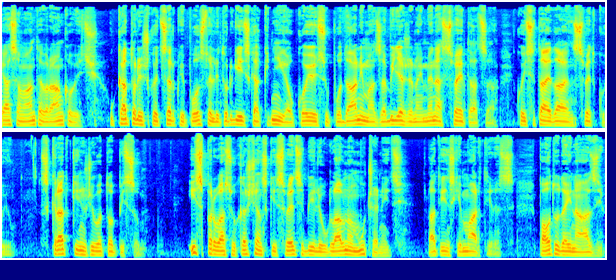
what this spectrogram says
Ja sam Ante Vranković. U katoličkoj crkvi postoji liturgijska knjiga u kojoj su po danima zabilježena imena svetaca koji se taj dan svetkuju, s kratkim životopisom. Isprva su kršćanski sveci bili uglavnom mučenici, latinski martires, pa otuda i naziv.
